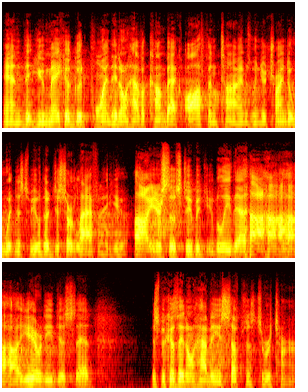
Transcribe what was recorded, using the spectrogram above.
and that you make a good point, they don't have a comeback. Oftentimes, when you're trying to witness to people, they'll just start laughing at you. Oh, you're so stupid. You believe that? Ha ha ha ha. You hear what he just said? It's because they don't have any substance to return.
